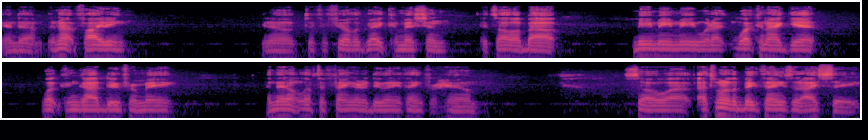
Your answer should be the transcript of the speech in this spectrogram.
and uh, they're not fighting, you know, to fulfill the Great Commission. It's all about me, me, me. What I, what can I get? What can God do for me? And they don't lift a finger to do anything for Him. So uh, that's one of the big things that I see.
